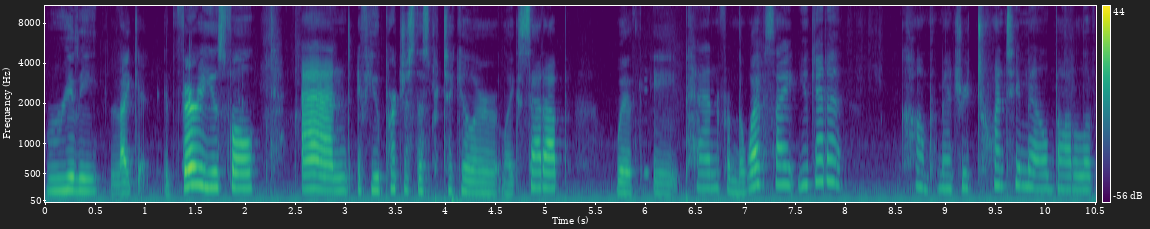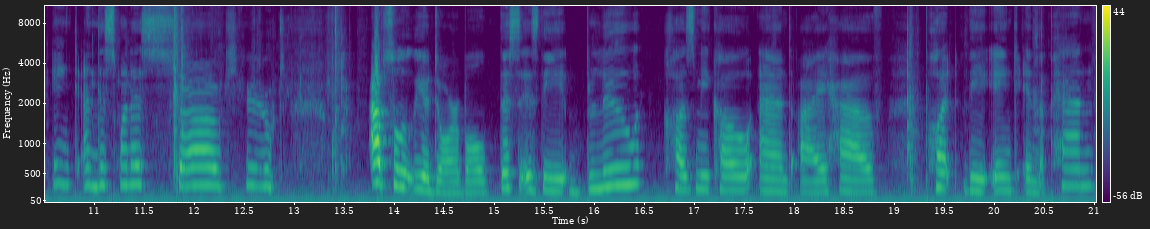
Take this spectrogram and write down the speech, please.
really like it. It's very useful, and if you purchase this particular like setup with a pen from the website, you get a complimentary 20 ml bottle of ink, and this one is so cute. Absolutely adorable. This is the Blue Cosmico, and I have put the ink in the pen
